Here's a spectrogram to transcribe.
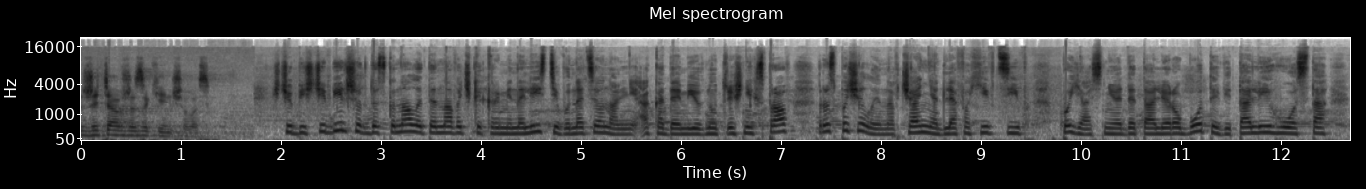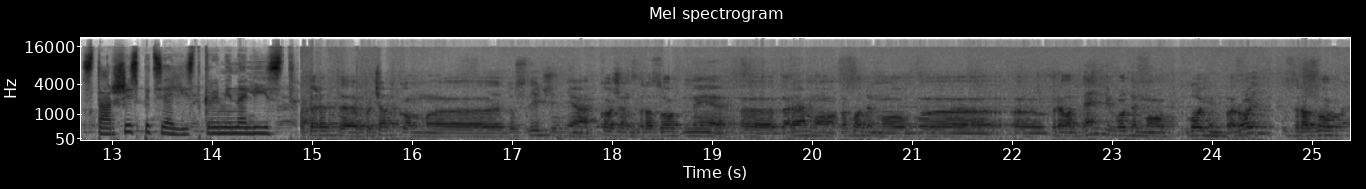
життя вже закінчилось. Щоб іще більше вдосконалити навички криміналістів у Національній академії внутрішніх справ розпочали навчання для фахівців. Пояснює деталі роботи Віталій Госта, старший спеціаліст-криміналіст. Перед е, початком е, дослідження кожен зразок ми е, беремо, заходимо в прилад Енді, вводимо логін, пароль. Зразок,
